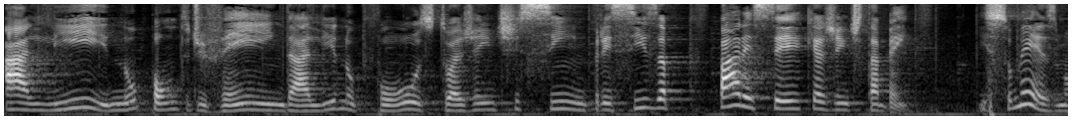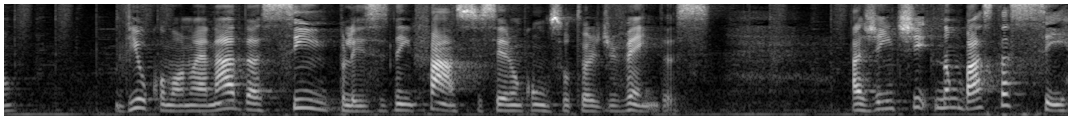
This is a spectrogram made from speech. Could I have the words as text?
ali no ponto de venda, ali no posto, a gente sim precisa parecer que a gente está bem. Isso mesmo. Viu como não é nada simples nem fácil ser um consultor de vendas? A gente não basta ser.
